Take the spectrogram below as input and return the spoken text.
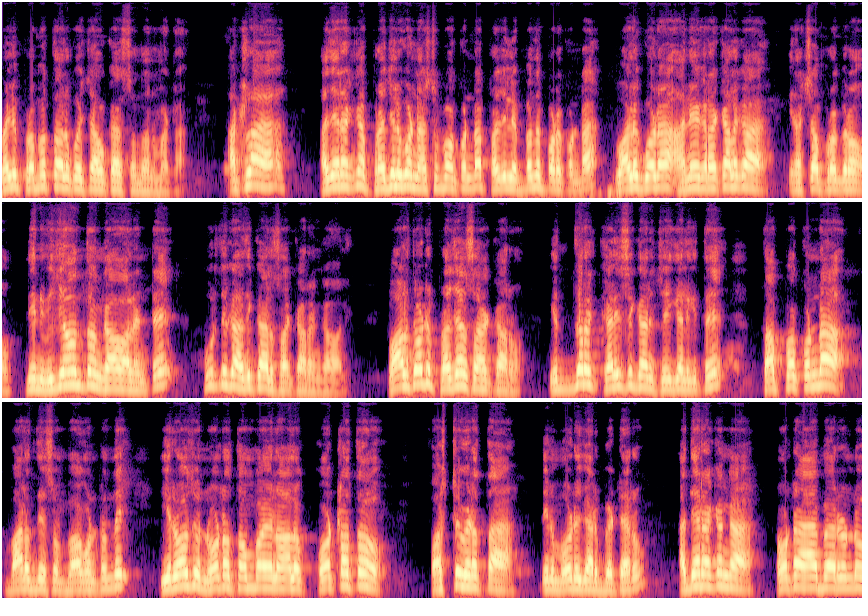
మళ్ళీ ప్రభుత్వాలకు వచ్చే అవకాశం ఉందన్నమాట. అట్లా అదే రకంగా ప్రజలు కూడా నష్టపోకుండా ప్రజలు ఇబ్బంది పడకుండా వాళ్ళకు కూడా అనేక రకాలుగా ఈ నక్షా ప్రోగ్రాం దీన్ని విజయవంతం కావాలంటే పూర్తిగా అధికార సహకారం కావాలి. వాళ్ళతోటి ప్రజా సహకారం. ఇద్దరు కలిసి కానీ చేయగలిగితే తప్పకుండా భారతదేశం బాగుంటుంది. ఈరోజు నూట తొంభై నాలుగు కోట్లతో ఫస్ట్ విడత దీన్ని మోడీ గారు పెట్టారు. అదే రకంగా నూట యాభై రెండు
